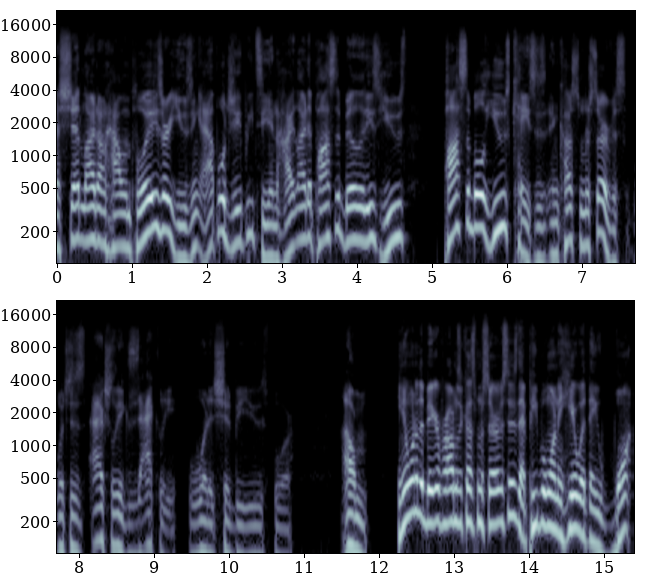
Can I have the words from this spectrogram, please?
has shed light on how employees are using Apple GPT and highlighted possibilities used possible use cases in customer service, which is actually exactly what it should be used for. Um, you know, one of the bigger problems with customer service is that people want to hear what they want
